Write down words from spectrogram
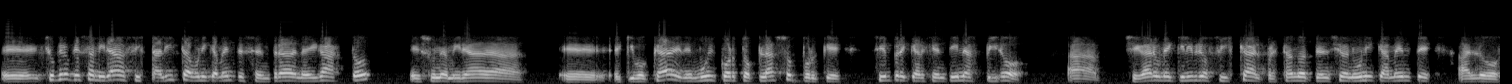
Eh, yo creo que esa mirada fiscalista únicamente centrada en el gasto es una mirada eh, equivocada y de muy corto plazo porque siempre que Argentina aspiró a llegar a un equilibrio fiscal prestando atención únicamente a los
